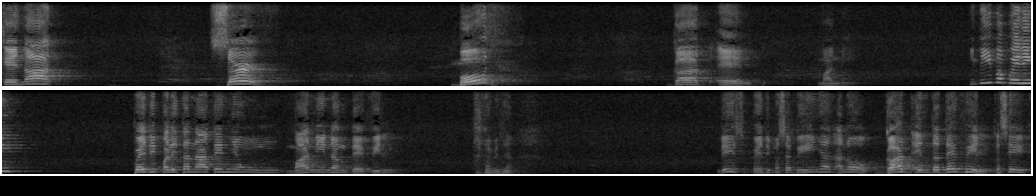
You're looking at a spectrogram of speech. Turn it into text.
cannot serve both God and money. Hindi ba pwedeng pwede palitan natin yung money ng devil? Sabi niya. Hindi, pwede mo sabihin yan, ano, God and the devil. Kasi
